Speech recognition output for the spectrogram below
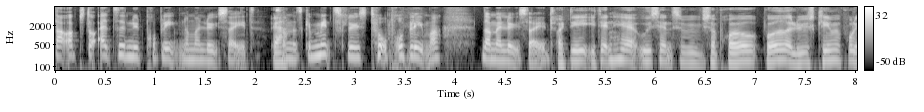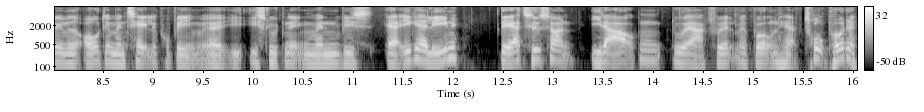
der opstår altid et nyt problem, når man løser et. Ja. Så man skal mindst løse to problemer, når man løser et. Og det i den her udsendelse vil vi så prøve både at løse klimaproblemet og det mentale problem øh, i, i slutningen, men vi er ikke alene. Det er tidsånd. Ida Augen, du er aktuel med bogen her. Tro på det.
